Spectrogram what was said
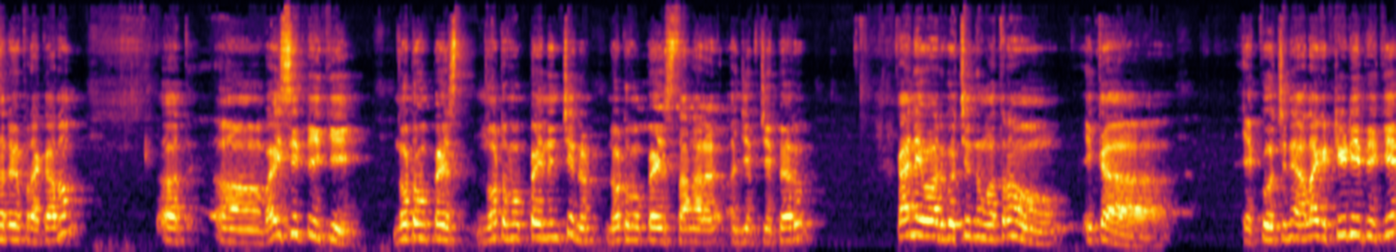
సర్వే ప్రకారం వైసీపీకి నూట ముప్పై నూట ముప్పై నుంచి నూ- నూట ముప్పై స్థానాలు అని చెప్పి చెప్పారు. కానీ వారికి వచ్చింది మాత్రం ఇక ఎక్కువ వచ్చింది అలాగే టీడీపీకి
